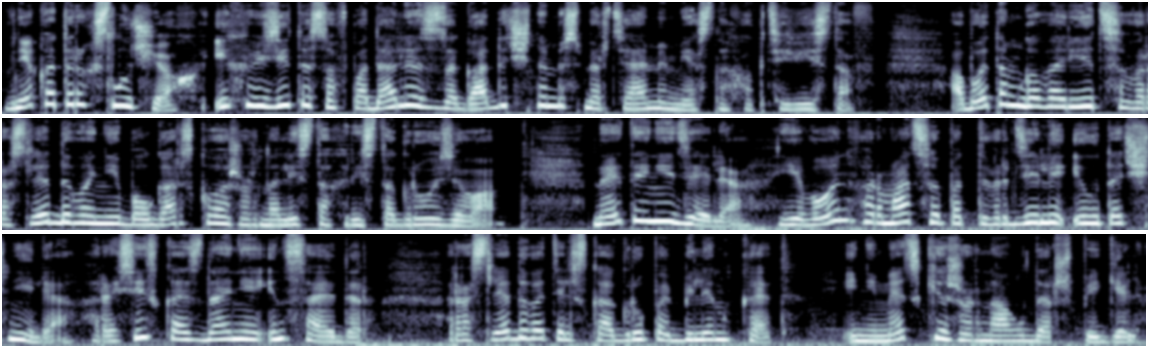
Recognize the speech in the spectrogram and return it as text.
В некоторых случаях их визиты совпадали с загадочными смертями местных активистов. Об этом говорится в расследовании болгарского журналиста Христа Грузева. На этой неделе его информацию подтвердили и уточнили российское издание «Инсайдер», расследовательская группа «Биллинкет» и немецкий журнал «Der Spiegel».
